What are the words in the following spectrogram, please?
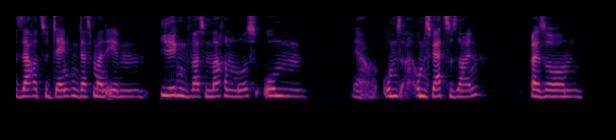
Sache zu denken, dass man eben irgendwas machen muss, um ja, ums, ums wert zu sein. Also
